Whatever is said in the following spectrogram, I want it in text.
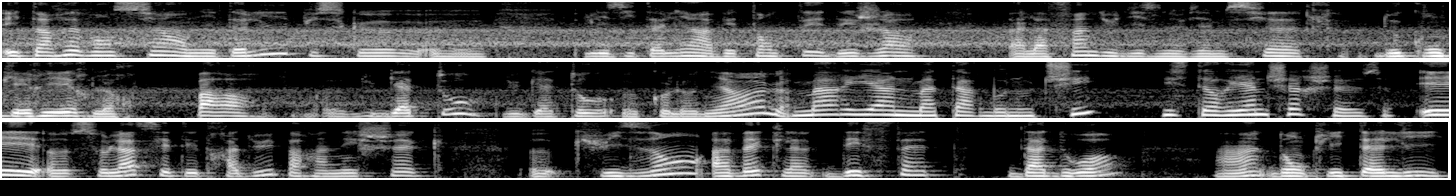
est un rêve ancien en Italie, puisque euh, les Italiens avaient tenté déjà, à la fin du 19e siècle, de conquérir leur part euh, du gâteau, du gâteau euh, colonial. Marianne Matar Bonucci, historienne chercheuse. Et cela s'était traduit par un échec cuisant avec la défaite d'Adoua, hein, donc l'Italie,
